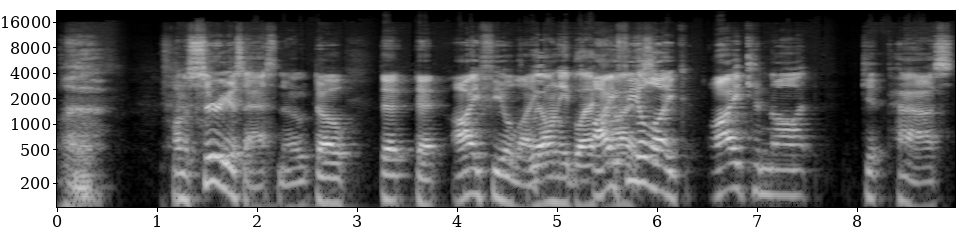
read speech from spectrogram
on a serious ass note though that that I feel like we all need black. I lives. feel like I cannot get past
